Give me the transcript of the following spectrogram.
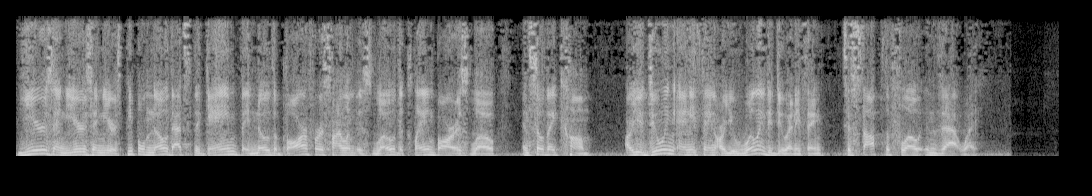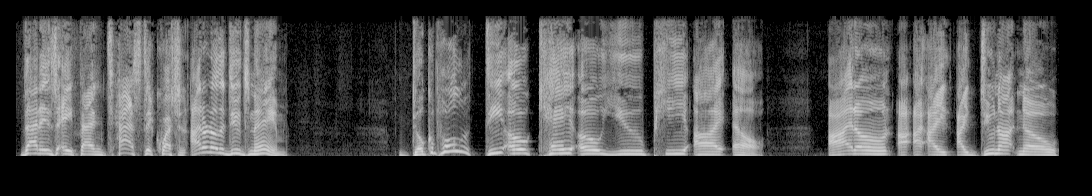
Years and years and years. People know that's the game. They know the bar for asylum is low, the claim bar is low, and so they come. Are you doing anything? Are you willing to do anything to stop the flow in that way? That is a fantastic question. I don't know the dude's name. Dokoupil? D O K O U P I L. I don't I, I I do not know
